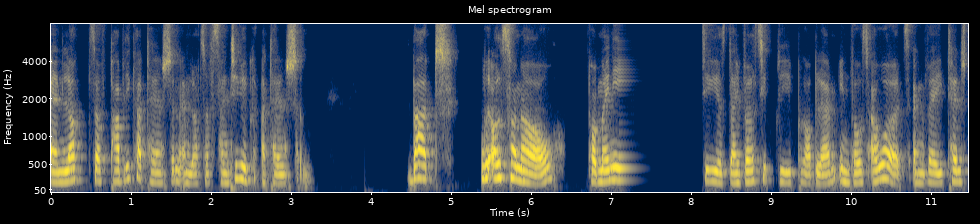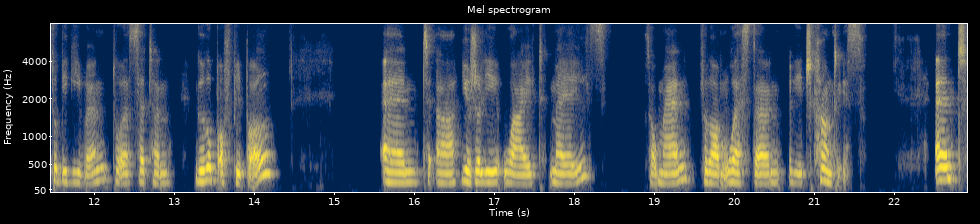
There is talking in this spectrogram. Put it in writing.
and lots of public attention and lots of scientific attention. But we also know for many serious diversity problem in those awards, and they tend to be given to a certain group of people, and uh, usually white males, so men from Western rich countries. And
